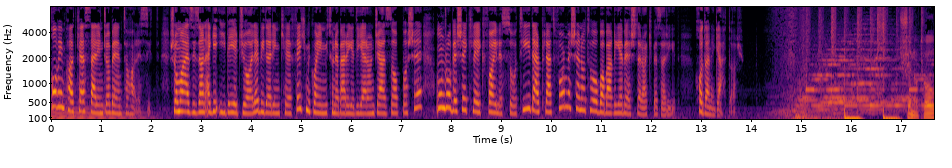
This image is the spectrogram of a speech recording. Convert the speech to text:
خب این پادکست در اینجا به انتها رسید. شما عزیزان اگه ایده جالبی دارین که فکر می‌کنین می‌تونه برای دیگران جذاب باشه اون رو به شکل یک فایل صوتی در پلتفرم شنوتو با بقیه به اشتراک بذارید. خدا نگهدار. شنوتو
